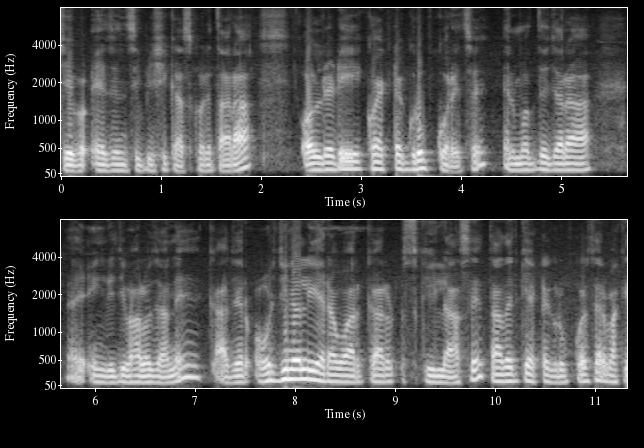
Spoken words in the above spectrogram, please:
যে এজেন্সি বেশি কাজ করে, তারা অলরেডি কয়েকটা গ্রুপ করেছে। এর মধ্যে যারা ইংরেজি ভালো জানে, কাজের অরিজিনালি এরা ওয়ার্কার স্কিল আছে, তাদেরকে একটা গ্রুপ করেছে আর বাকি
